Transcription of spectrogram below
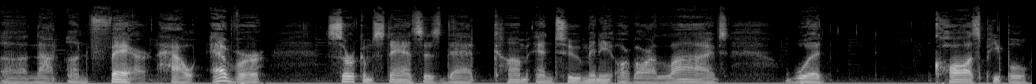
uh, not unfair. However, circumstances that come into many of our lives would cause people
